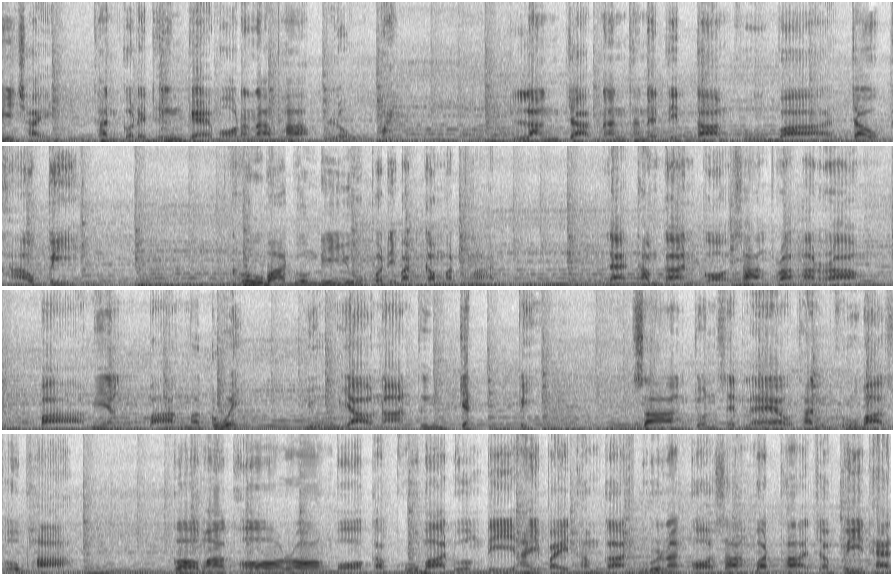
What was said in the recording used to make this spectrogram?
วิชัย ท่านก็ได้ถึงแก่มรณภาพลงไป หลังจากนั้นท่านได้ติดตามครูบาเจ้าขาวปี ครูบาดวงดีอยู่ปฏิบัติกรรมฐาน และทำการก่อสร้างพระอาราม ป่าเมี่ยงบางมะกล้วย อยู่ยาวนานถึง 7 ปี สร้างจนเสร็จแล้วท่านครูบาโสภา ก็มาขอร้องบอกกับครูบาดวงดีให้ไปทำการบูรณะก่อสร้างวัดท่าจำปีแทน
